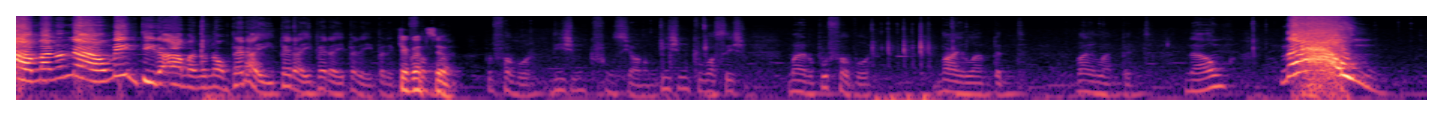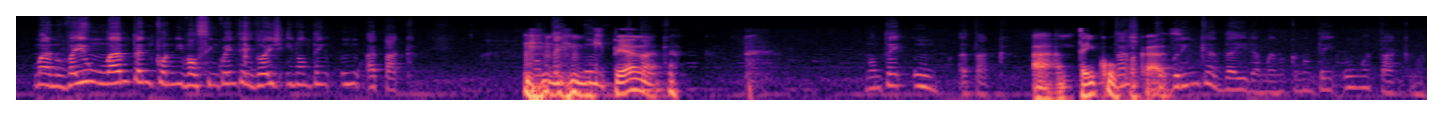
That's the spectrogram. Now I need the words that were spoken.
Ah, mano, não, mentira! Ah, mano, não, peraí, peraí, peraí, peraí, peraí. que por aconteceu? Favor, por favor, diz-me que funcionam. Diz-me que vocês. Mano, por favor. Vai, Lampent. Vai, Lampent. Não! Não! Mano, veio um Lampent com nível 52 e não tem um ataque. Não tem um que pena. ataque. Não tem um ataque. Ah, não tem culpa, caso. brincadeira, mano, que não tem um ataque, mano.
